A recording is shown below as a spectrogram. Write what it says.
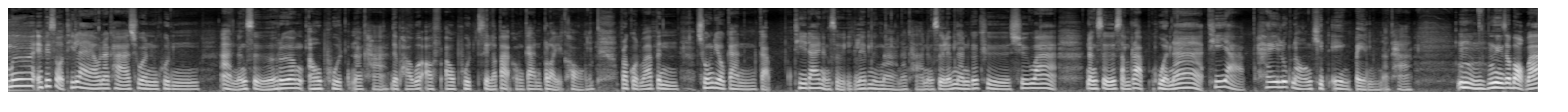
เมื่อเอพิโซดที่แล้วนะคะ ชวนคุณอ่านหนังสือเรื่อง output นะคะ The Power of Output ศิลปะของการปล่อยของ ปรากฏว่าเป็นช่วงเดียวกันกับ ที่ได้หนังสืออีกเล่มหนึ่งมานะคะ หนังสือเล่มนั้นก็คือชื่อว่า หนังสือสำหรับหัวหน้าที่อยากให้ลูกน้องคิดเองเป็นนะคะ อืมจริงจะบอกว่า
